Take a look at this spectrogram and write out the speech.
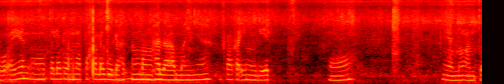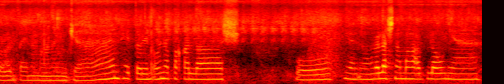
oh ayan oh talagang napakalago lahat ng mga halaman niya kakaingit oh Ayan, mga antorium tayo ng mga nandyan. Ito rin, oh, napakalash. Oh, yan, oh, lalash ng mga aglaw niya.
